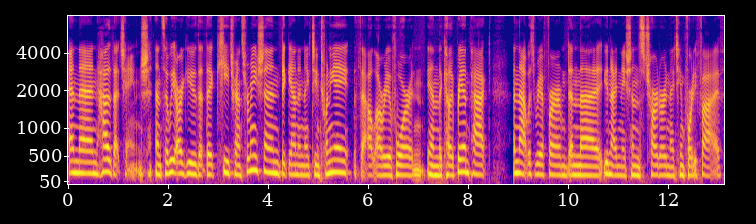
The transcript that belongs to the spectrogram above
and then how did that change? And so we argue that the key transformation began in 1928 with the outlawry of war in, in the Kellogg's Briand Pact, and that was reaffirmed in the United Nations Charter in 1945.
